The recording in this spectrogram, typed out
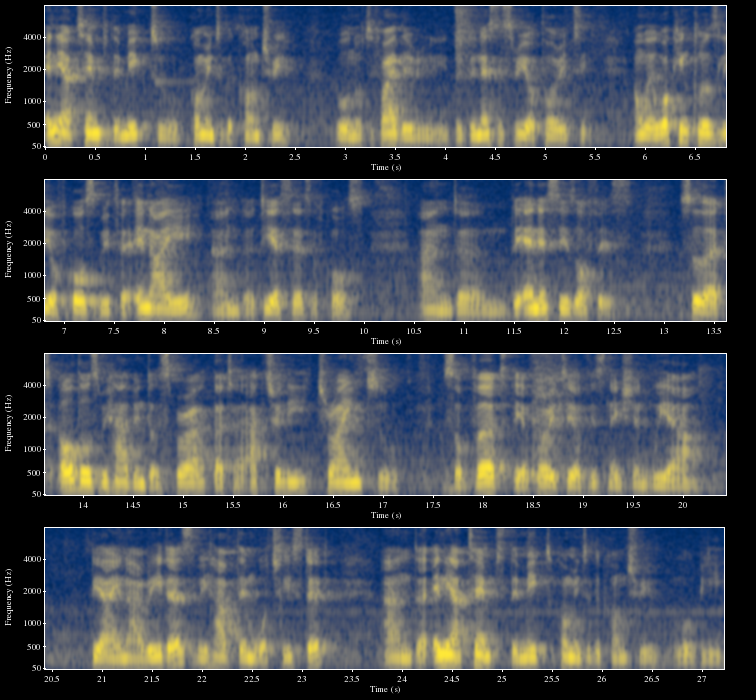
any attempt they make to come into the country will notify the, the, necessary authority. And we're working closely, of course, with the NIA and uh, DSS, of course, and um, the NSA's office, so that all those we have in diaspora that are actually trying to subvert the authority of this nation, we are they are in our radars. We have them watchlisted. And uh, any attempt they make to come into the country will be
